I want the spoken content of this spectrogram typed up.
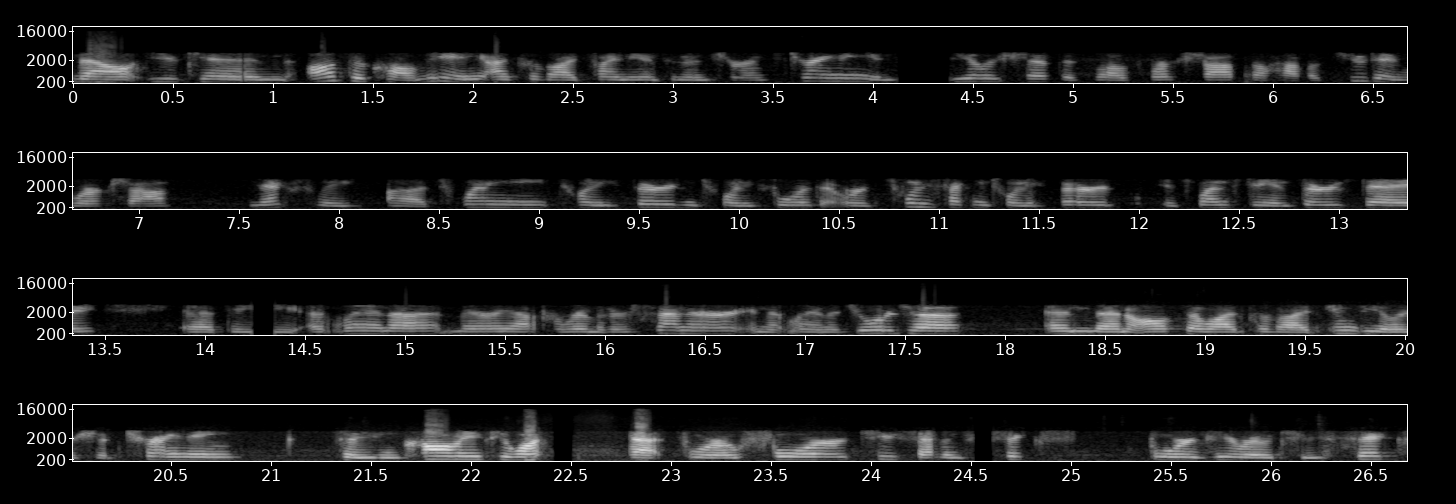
Now, you can also call me. I provide finance and insurance training and dealership as well as workshops. I'll have a two-day workshop next week, uh, 20, 23rd, and 24th, or 22nd, 23rd. It's Wednesday and Thursday at the Atlanta Marriott Perimeter Center in Atlanta, Georgia. And then also I provide in-dealership training so you can call me if you want at 404 276 4026,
